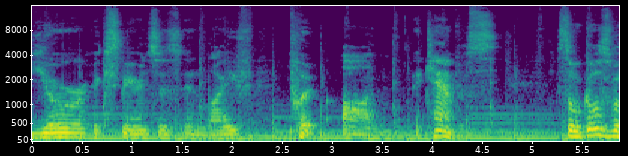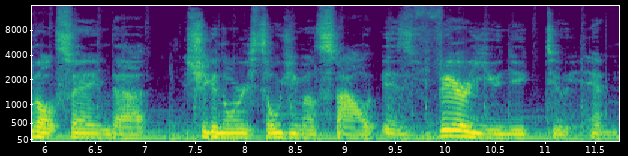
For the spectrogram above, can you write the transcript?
your experiences in life put on a canvas. So it goes without saying that Shigenori Soejima's style is very unique to him,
